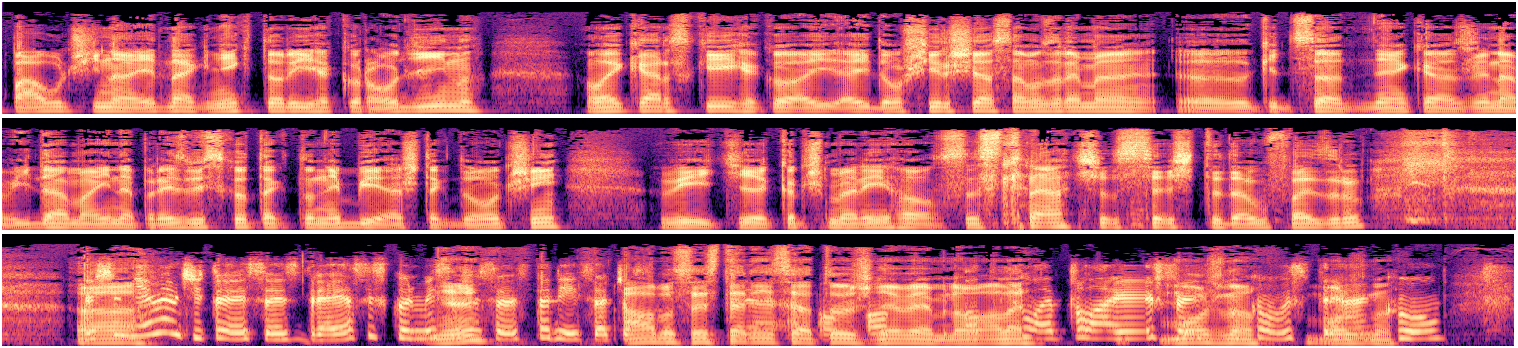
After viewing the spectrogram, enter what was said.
paučina jednak niektorých ako rodín, lekárskych, ako aj, aj do širšia. Samozrejme, e, keď sa nejaká žena vydá, má iné prezvisko, tak to nebije až tak do očí. Víte Krčmeryho sestra, čo ste ešte teda u Pfizeru. Ešte neviem, či to je sestra. Ja si skôr myslím, Nie? že sesternica. Čo Alebo sesternica, to už neviem. No, ale jej možno, stránku. Možno.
